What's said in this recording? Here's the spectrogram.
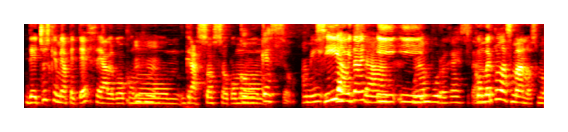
de hecho es que me apetece algo como grasoso, como Con queso. A mí, Sí, a mí también. Y, y una hamburguesa. comer con las manos me,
